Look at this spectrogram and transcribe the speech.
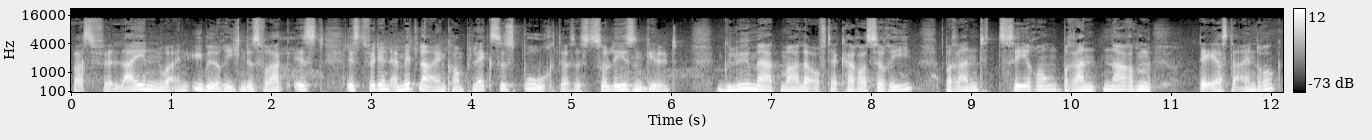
Was für Laien nur ein übelriechendes Wrack ist, ist für den Ermittler ein komplexes Buch, das es zu lesen gilt. Glühmerkmale auf der Karosserie, Brandzehrung, Brandnarben, der erste Eindruck?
